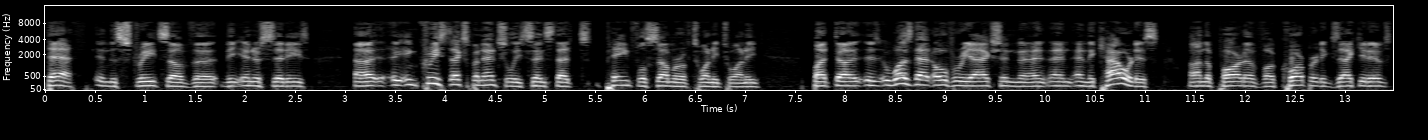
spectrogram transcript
death in the streets of the, the inner cities, uh, increased exponentially since that painful summer of 2020. But uh, was that overreaction and, and, and the cowardice on the part of uh, corporate executives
